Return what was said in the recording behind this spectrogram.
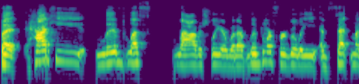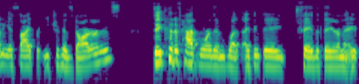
but had he lived less lavishly or whatever, lived more frugally, and set money aside for each of his daughters, they could have had more than what I think they say that they're going to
